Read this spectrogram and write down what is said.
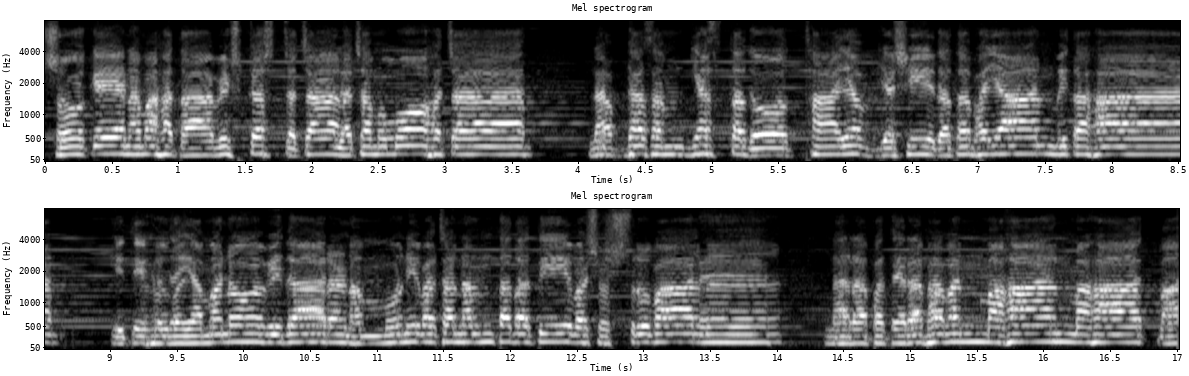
शोकेन महताविष्टश्च चाल च मुमोह च लब्धसंज्ञस्तदोत्थाय व्यशीदत भयान्वितः इति हृदयमनोविदारणम् मुनिवचनम् तदतीव शुश्रुवान्। नरपतिरभवन्महान् महात्मा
